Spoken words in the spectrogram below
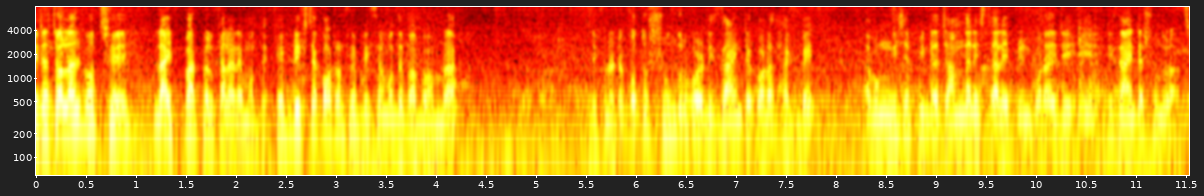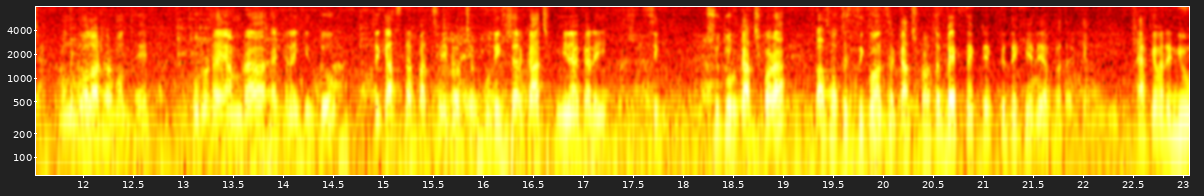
এটা চলে আসবে হচ্ছে লাইট পার্পল কালারের মধ্যে। ফেব্রিক্সটা কটন ফেব্রিক্সের মধ্যে পাবো আমরা। দেখুন এটা কত সুন্দর করে ডিজাইনটা করা থাকবে। এবং নিচের প্রিন্টটা জামদানি স্টাইলে প্রিন্ট করা, এই যে এই ডিজাইনটা সুন্দর আছে। এবং গলাটার মধ্যে পুরোটাই আমরা এখানে কিন্তু যে কাজটা পাচ্ছি, এটা হচ্ছে বুটিক্সের কাজ, মিনাকারি সুতুর কাজ করা প্লাস হচ্ছে সিকোয়েন্সের কাজ করা। তো ব্যাক সাইডটা একটু দেখিয়ে দিই আপনাদেরকে। একেবারে নিউ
